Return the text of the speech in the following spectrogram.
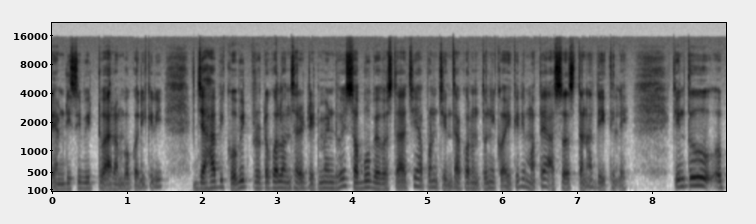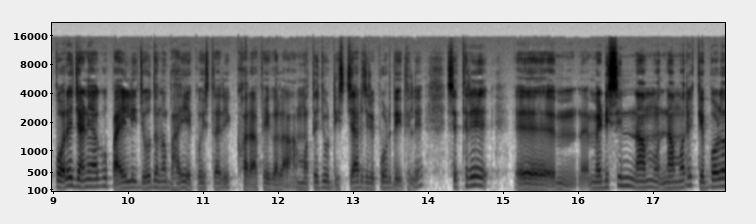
रेमडिसिभिर ठु आरम्भी जहाँबि कोभिड प्रोटोकल अनुसार ट्रिटमेन्ट हे सबु व्यवस्था अब आउनु चिन्ता मते आश्वास् परे जाँदा पाइली जो दिन भाइ एकै तारिख खराबला मते जो डिस्चार्ज रिपोर्ट दिएर ମେଡ଼ିସିନ୍ ନାମ ନାମରେ କେବଳ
